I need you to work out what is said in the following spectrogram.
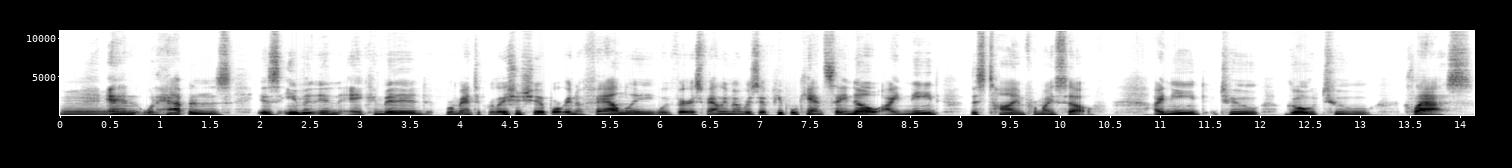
Mm. And what happens is even in a committed romantic relationship or in a family with various family members, if people can't say no, I need this time for myself. I need to go to class.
